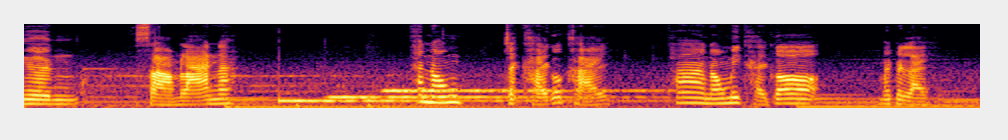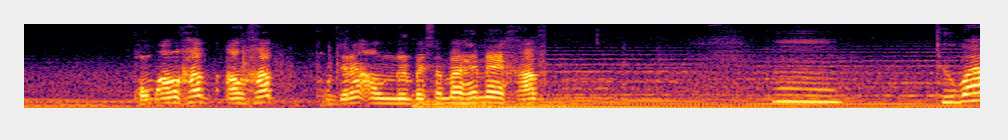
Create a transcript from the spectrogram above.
เงิน 3 ล้านนะ ถ้าน้องจะขายก็ขาย ถ้าน้องไม่ขายก็ไม่เป็นไร ผมเอาครับ เอาครับ ผมจะได้เอาเงินไปสร้างบ้านให้แม่ครับ อืม ถือว่า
